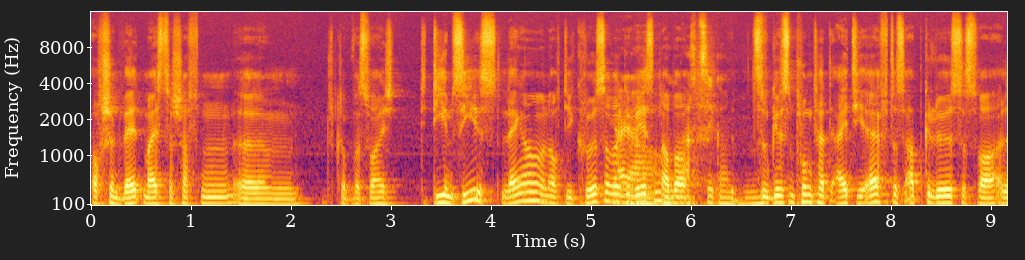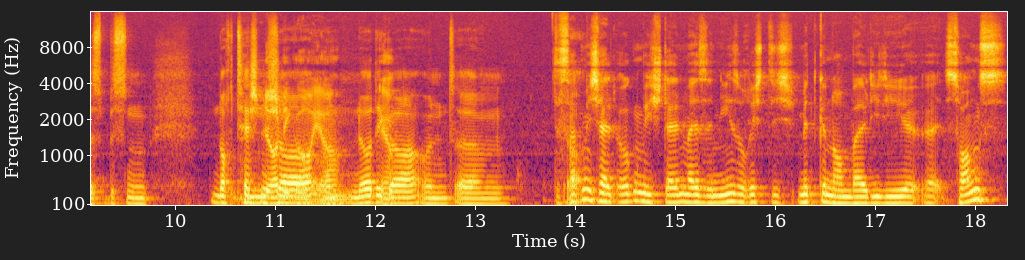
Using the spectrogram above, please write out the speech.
auch schon Weltmeisterschaften. Ähm, ich glaube, was war ich? Die DMC ist länger und auch die größere Ja, ja, gewesen, den aber 80ern. Mhm. zu einem gewissen Punkt hat ITF das abgelöst. Das war alles ein bisschen noch technischer Nerdiger, ja. und nerdiger Ja. und ähm, Das Ja. hat mich halt irgendwie stellenweise nie so richtig mitgenommen, weil die die äh, Songs,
